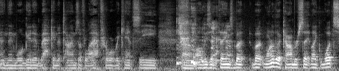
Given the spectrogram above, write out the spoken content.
and then we'll get it back into times of laughter where we can't see um, all these other things. But but one of the conversation, like what's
